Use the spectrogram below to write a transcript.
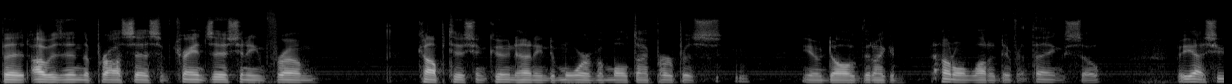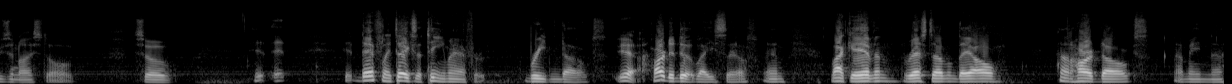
but I was in the process of transitioning from competition coon hunting to more of a multi-purpose, you know, dog that I could hunt on a lot of different things. So, but yeah, she was a nice dog. So It, it it definitely takes a team effort breeding dogs. Yeah. hard to do it by yourself. And like Evan, the rest of them, they all kind of hard dogs. I mean, uh,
